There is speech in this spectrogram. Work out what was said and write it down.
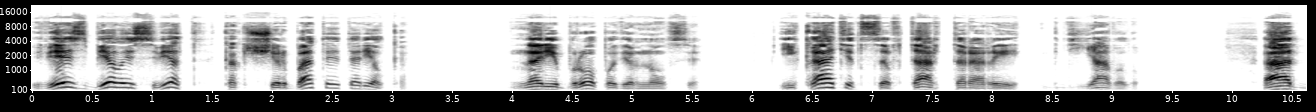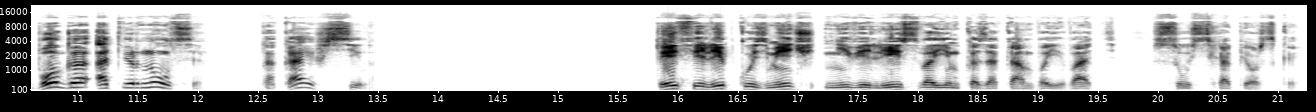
Весь белый свет, как щербатая тарелка. На ребро повернулся и катится в тартарары к дьяволу. А от Бога отвернулся. Какая ж сила! Ты, Филипп Кузьмич, не вели своим казакам воевать с Усть-Хоперской,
